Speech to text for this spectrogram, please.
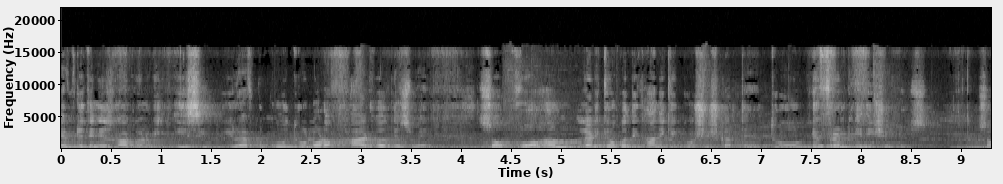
everything is not going to be easy you have to go through lot of hard work as well so वो हम लड़कियों को दिखाने की कोशिश करते हैं through different initiatives so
